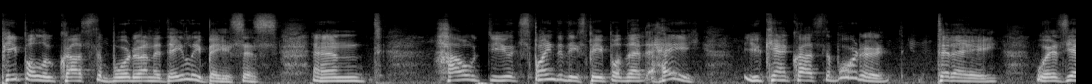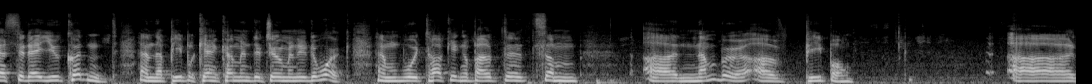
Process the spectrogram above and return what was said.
people who cross the border on a daily basis. And how do you explain to these people that, hey, you can't cross the border today, whereas yesterday you couldn't, and that people can't come into Germany to work? And we're talking about uh, some a number of people, uh,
